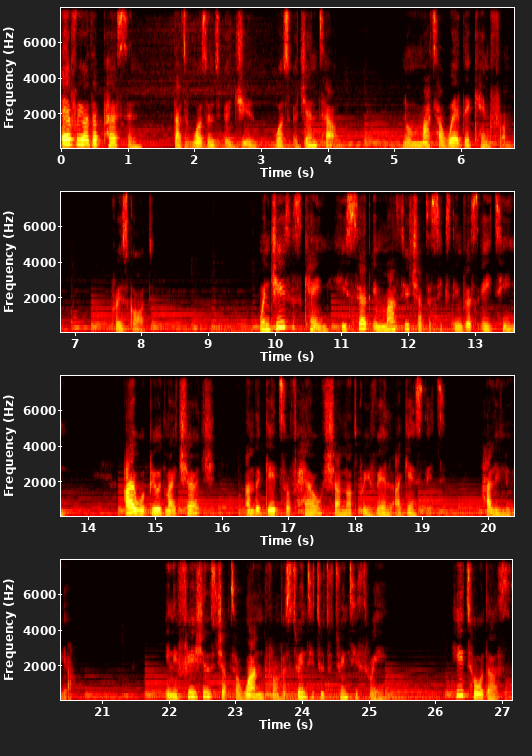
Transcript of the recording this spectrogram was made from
Every other person that wasn't a Jew was a Gentile, no matter where they came from. Praise God. When Jesus came, he said in Matthew chapter 16 verse 18, I will build my church and the gates of hell shall not prevail against it. Hallelujah. In Ephesians chapter 1 from verse 22 to 23, he told us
